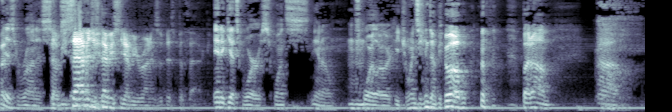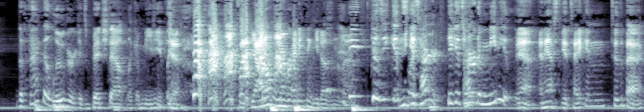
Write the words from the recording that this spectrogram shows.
his run is so Savage's WCW run is, is pathetic. and it gets worse once you know spoiler alert he joins the NWO but um uh, the fact that Luger gets bitched out like immediately Yeah. Yeah, I don't remember anything he does in the match. because he, gets He like- gets hurt. he gets hurt immediately Yeah, and he has to get taken to the back.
